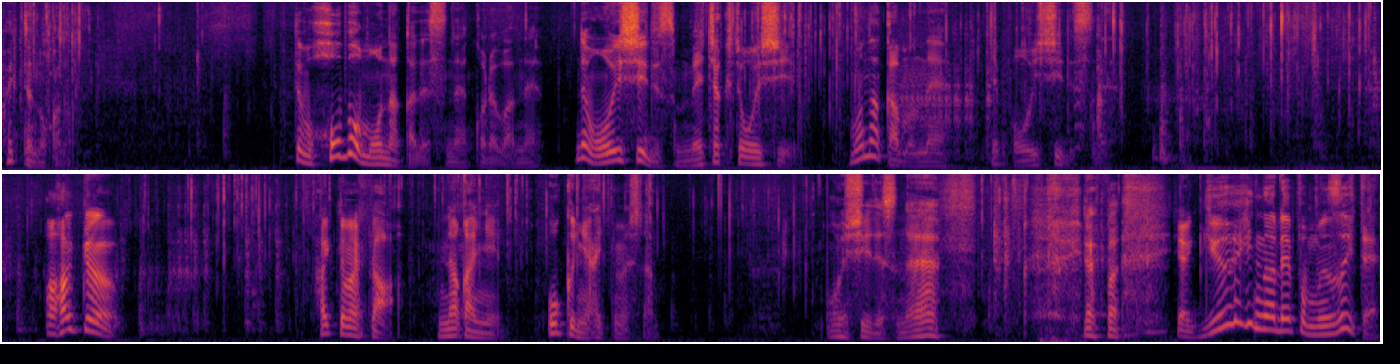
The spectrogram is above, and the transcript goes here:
入ってんのかな？でもほぼもなかですねこれはね。でも美味しいです。めちゃくちゃ美味しい。もなかもねやっぱ美味しいですね。あ入ってる。入ってました。中に奥に入ってました。美味しいですね。やっぱいや牛皮のレポむずいて。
